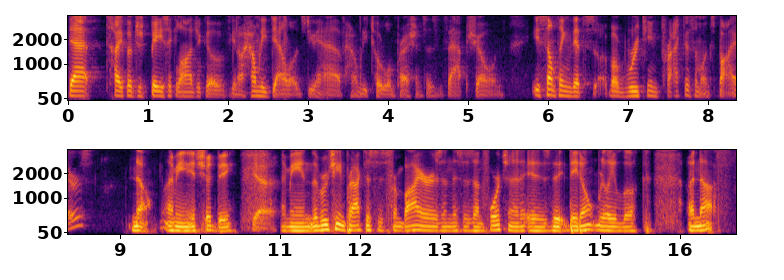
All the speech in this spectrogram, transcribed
that type of just basic logic of you know how many downloads do you have how many total impressions has this app shown is something that's a routine practice amongst buyers no, I mean it should be. Yeah. I mean the routine practices from buyers, and this is unfortunate, is that they don't really look enough.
